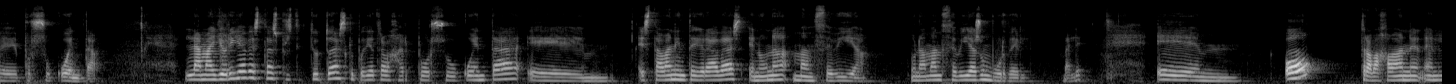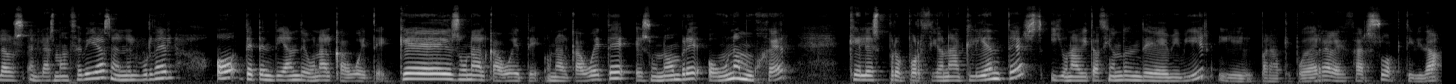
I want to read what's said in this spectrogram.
eh, por su cuenta. La mayoría de estas prostitutas que podía trabajar por su cuenta estaban integradas en una mancebía. Una mancebía es un burdel, ¿vale? Eh, o trabajaban en, las mancebías, en el burdel, o dependían de un alcahuete. ¿Qué es un alcahuete? Un alcahuete es un hombre o una mujer que les proporciona clientes y una habitación donde vivir y para que pueda realizar su actividad.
